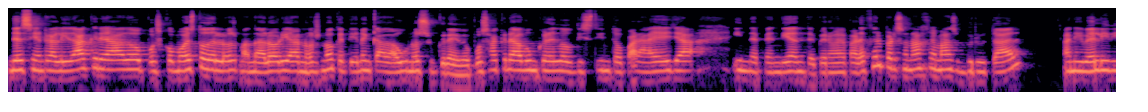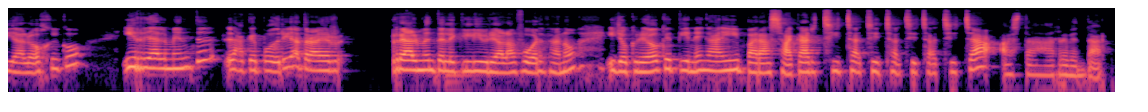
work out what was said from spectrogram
de si en realidad ha creado, pues como esto de los mandalorianos, ¿no? Que tienen cada uno su credo, pues ha creado un credo distinto para ella, independiente, pero me parece el personaje más brutal a nivel ideológico y realmente la que podría traer realmente el equilibrio a la fuerza, ¿no? Y yo creo que tienen ahí para sacar chicha, chicha, chicha, chicha hasta reventar.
